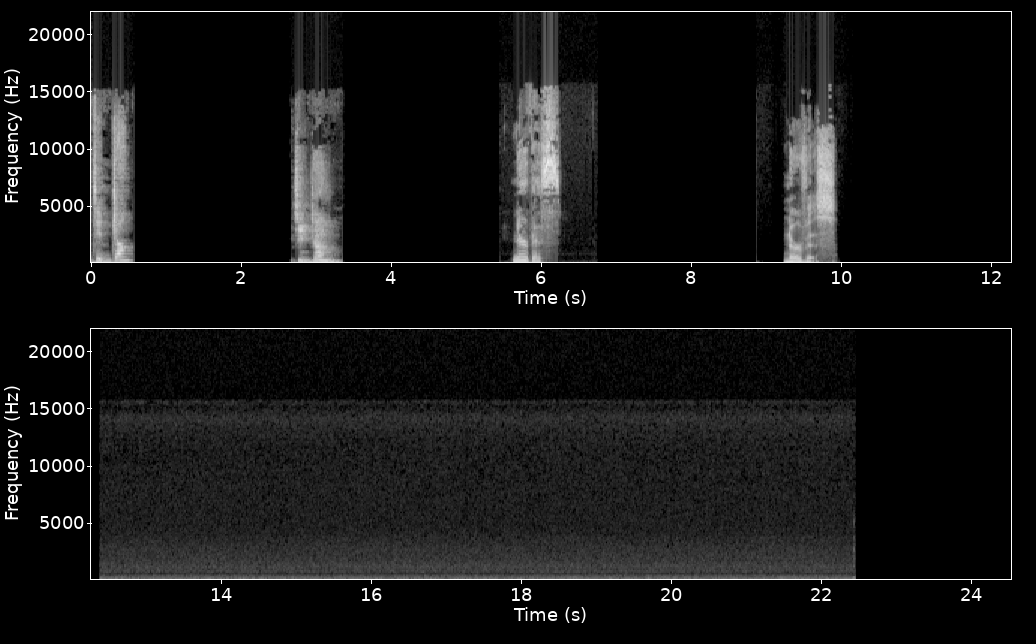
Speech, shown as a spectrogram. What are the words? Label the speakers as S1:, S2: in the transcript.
S1: 紧张，
S2: 紧张
S3: ，nervous，nervous。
